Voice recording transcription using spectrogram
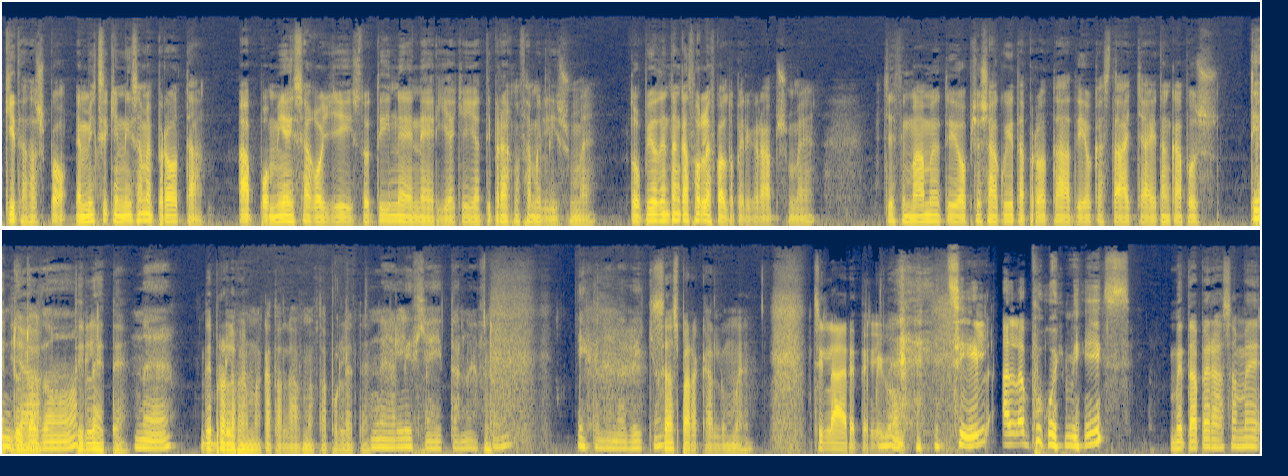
Κοίτα, θα σου πω. Εμείς ξεκινήσαμε πρώτα από μια εισαγωγή στο τι είναι ενέργεια και για τι πράγμα θα μιλήσουμε. Το οποίο δεν ήταν καθόλου εύκολο να το περιγράψουμε. Και θυμάμαι ότι όποιος άκουγε τα πρώτα δύο καστάκια ήταν κάπως. Τι είναι τούτο εδώ;» Τι λέτε; Ναι, Δεν προλαβαίνουμε να καταλάβουμε αυτά που λέτε. ναι αλήθεια ήταν αυτό. Είχαν ένα δίκιο. Σας παρακαλούμε. Τσιλάρετε λίγο. Ναι. Τσιλ, αλλά που εμείς. Μετά περάσαμε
